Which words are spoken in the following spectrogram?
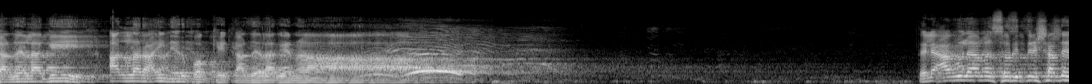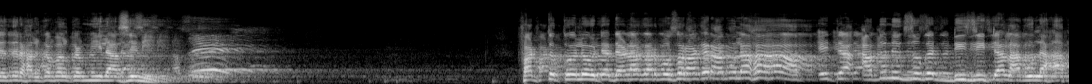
কাজে লাগে, আল্লাহর আইনের পক্ষে কাজে লাগে না। তাহলে আবুল আবের চরিত্রের সাথে এদের হালকা পালকা মিল আসেনি? পার্থক্য হইল ওইটা দেড় হাজার বছর আগের আবুল আহাব এটা আধুনিক যুগের ডিজিটাল আবুল আহাব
